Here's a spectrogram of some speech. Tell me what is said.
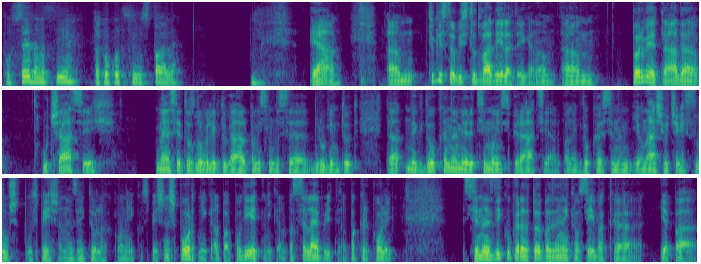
poseben si, tako kot vsi ostali. Ja, um, tukaj ste v bistvu dva dela tega. No? Um, prvi je ta, da včasih Meni se je to zelo veliko dogajalo, pa mislim, da se drugim tudi, da nekdo, ki nam je recimo inspiracija ali pa nekdo, ki se nam je v naših očeh zelo uspešen, ne? zdaj to lahko nek uspešen športnik ali pa podjetnik ali pa celebrity ali pa karkoli. Se nam zdi, kukar, da to je pa zdaj neka oseba, ki je pa,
